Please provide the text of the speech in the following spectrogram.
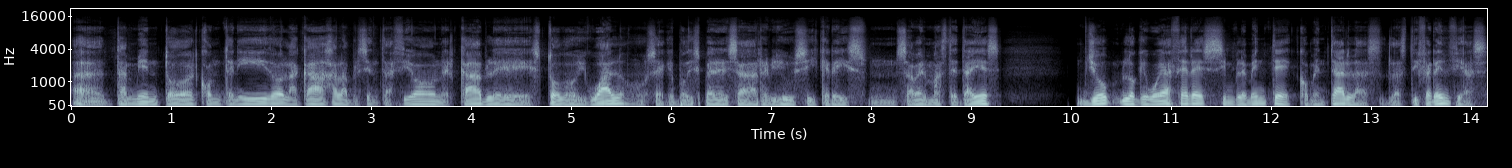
Eh, también todo el contenido, la caja, la presentación, el cable, es todo igual. O sea que podéis ver esa review si queréis mm, saber más detalles. Yo lo que voy a hacer es simplemente comentar las, las diferencias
